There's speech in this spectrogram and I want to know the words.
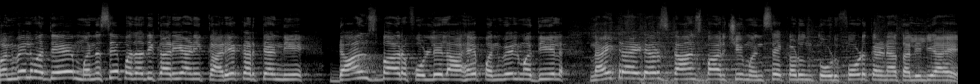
पनवेलमध्ये मनसे पदाधिकारी आणि कार्यकर्त्यांनी डान्स बार फोडलेला आहे. पनवेलमधील नाईट रायडर्स डान्स बारची मनसेकडून तोडफोड करण्यात आलेली आहे.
